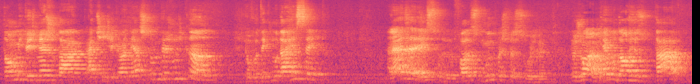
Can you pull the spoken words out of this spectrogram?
então, em vez de me ajudar a atingir aquela meta, estão me prejudicando. Eu vou ter que mudar a receita. Aliás, é isso, eu falo isso muito para as pessoas, né? Eu, João, quer mudar o resultado?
